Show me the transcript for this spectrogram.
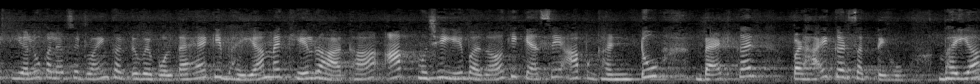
एक येलो कलर से ड्राइंग करते हुए बोलता है कि भैया मैं खेल रहा था आप मुझे ये बताओ कि कैसे आप घंटों बैठकर पढ़ाई कर सकते हो Bhaiya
